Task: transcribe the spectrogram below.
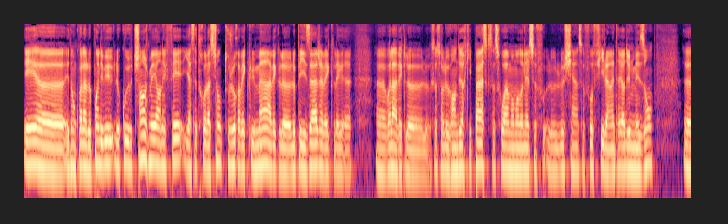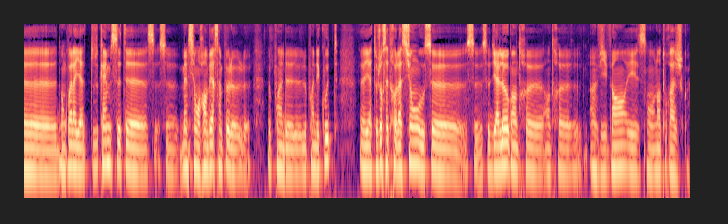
Et, euh, et donc voilà, le point de vue, le coup change, mais en effet, il y a cette relation toujours avec l'humain, avec le, le paysage, avec les, euh, euh, voilà, avec le, le- que ce soit le vendeur qui passe, que ce soit à un moment donné le, le chien se faufile à l'intérieur d'une maison. Euh, donc voilà, il y a tout- quand même cette, euh, ce- ce- même si on renverse un peu le, point de le point d'écoute, euh, il y a toujours cette relation ou ce, ce, ce dialogue entre entre un vivant et son entourage, quoi.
